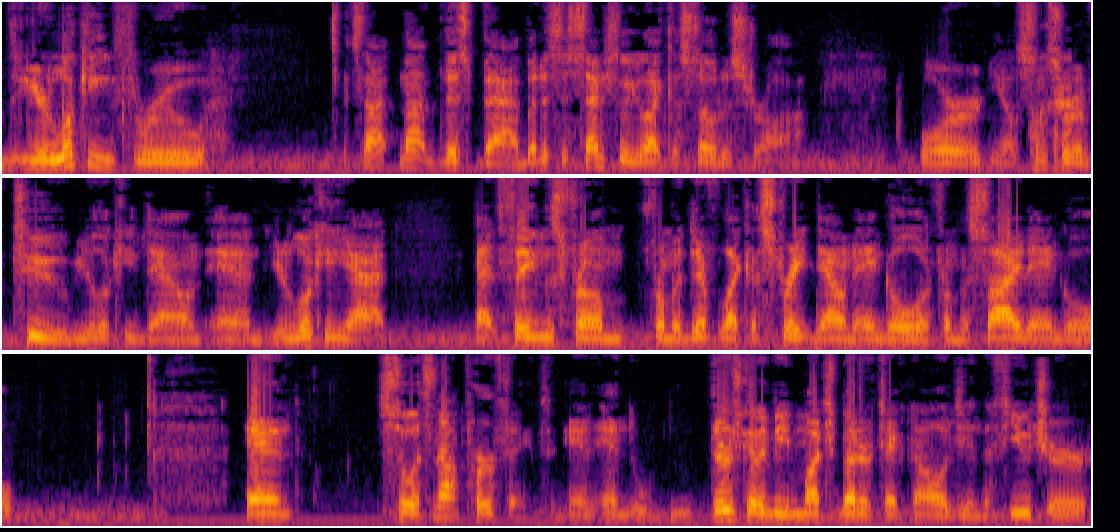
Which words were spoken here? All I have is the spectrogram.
you're looking through it's not not this bad but it's essentially like a soda straw or you know some okay. sort of tube you're looking down and you're looking at at things from from a different like a straight down angle or from a side angle and so it's not perfect and and there's going to be much better technology in the future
